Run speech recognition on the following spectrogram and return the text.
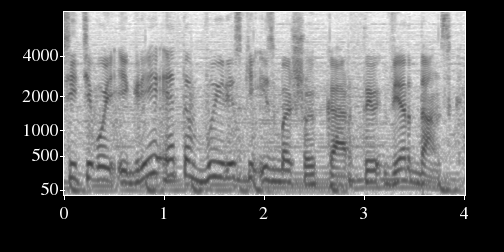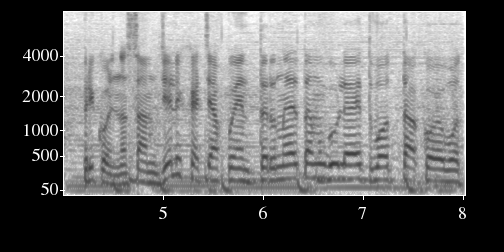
в сетевой игре это вырезки из большой карты Верд Верданск. Прикольно на самом деле, хотя по интернетам гуляет вот такой вот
